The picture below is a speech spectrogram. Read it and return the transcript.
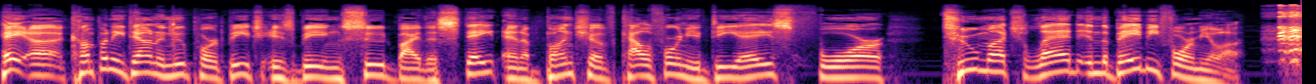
Hey, a company down in Newport Beach is being sued by the state and a bunch of California DAs for too much lead in the baby formula.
